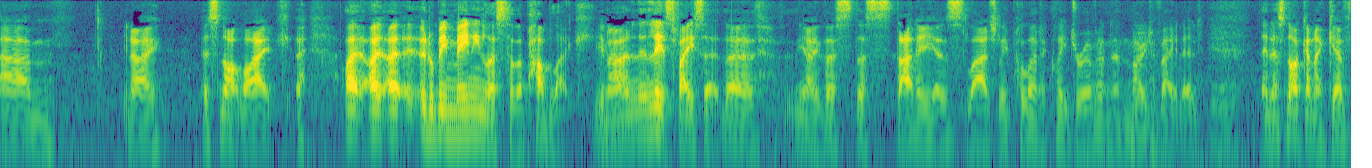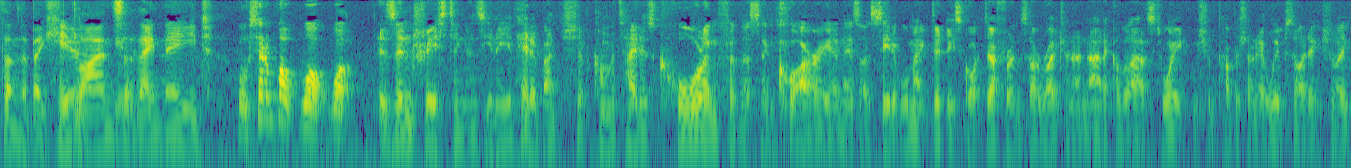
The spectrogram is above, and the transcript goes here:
um, you know, it's not like. I, I, it'll be meaningless to the public, you know. And, and, let's face it, the you know this this study is largely politically driven and motivated, yeah. and it's not going to give them the big headlines yeah, yeah. that they need. Well, sort of what what what is interesting is you know you've had a bunch of commentators calling for this inquiry, and as I said, it will make diddly squat difference. I wrote in an article last week. We should publish on our website actually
